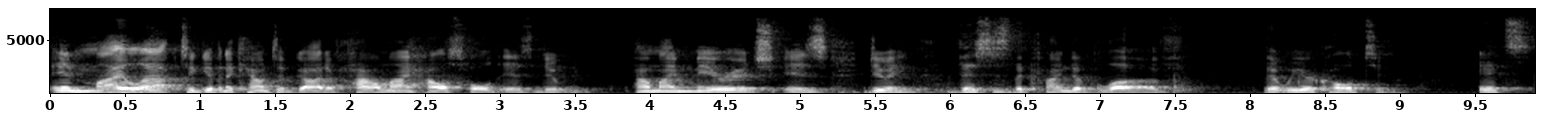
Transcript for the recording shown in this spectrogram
in my lap to give an account of God of how my household is doing, how my marriage is doing. This is the kind of love that we are called to. It's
